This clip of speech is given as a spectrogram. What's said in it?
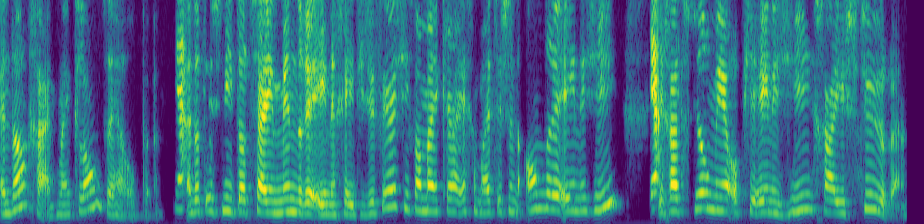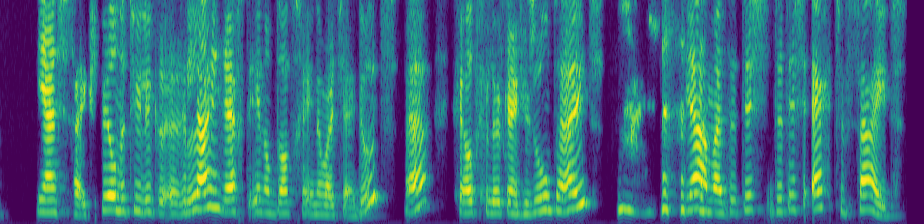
En dan ga ik mijn klanten helpen. Ja. En dat is niet dat zij een mindere energetische versie van mij krijgen, maar het is een andere energie. Ja. Je gaat veel meer op je energie ga je sturen. Juist. Ja, ik speel natuurlijk lijnrecht in op datgene wat jij doet. Hè? Geld, geluk en gezondheid. Ja, maar dat is, dat is echt een feit.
